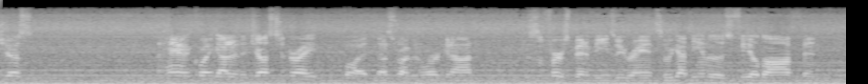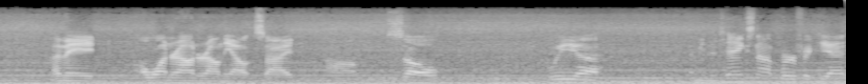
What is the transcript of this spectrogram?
just I haven't quite got it adjusted right, but that's what I've been working on. This is the first bin of beans we ran, so we got the end of this field off and I made a one round around the outside. Um, so we, uh, I mean the tank's not perfect yet,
